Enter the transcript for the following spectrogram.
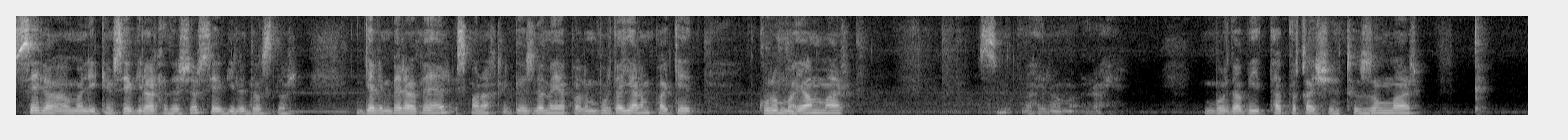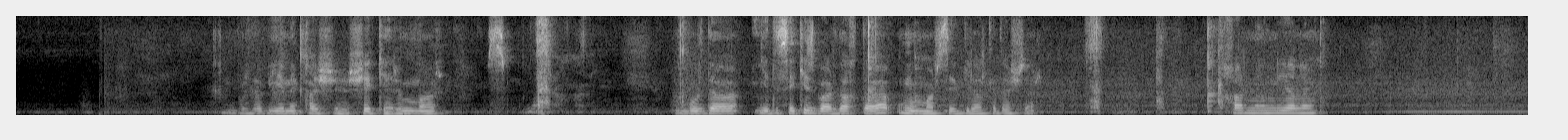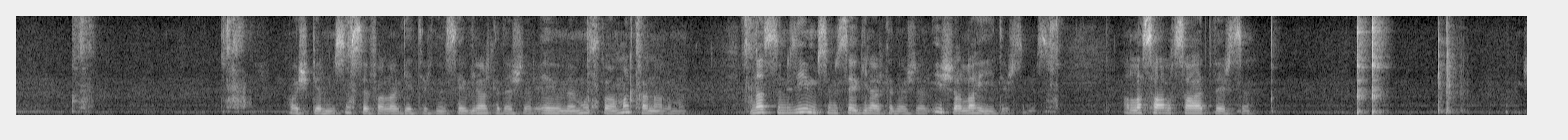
Selam aleyküm sevgili arkadaşlar, sevgili dostlar. Gelin beraber ıspanaklı gözleme yapalım. Burada yarım paket kuru mayam var. Bismillahirrahmanirrahim. Burada bir tatlı kaşığı tuzum var. Burada bir yemek kaşığı şekerim var. Bismillahirrahmanirrahim. Burada 7-8 bardak da unum var sevgili arkadaşlar. Harmanlayalım. Hoş gelmişsin, sefalar getirdin sevgili arkadaşlar. Evime, mutfağıma, kanalıma. Nasılsınız, iyi misiniz sevgili arkadaşlar? İnşallah iyidirsiniz. Allah sağlık, saat versin.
